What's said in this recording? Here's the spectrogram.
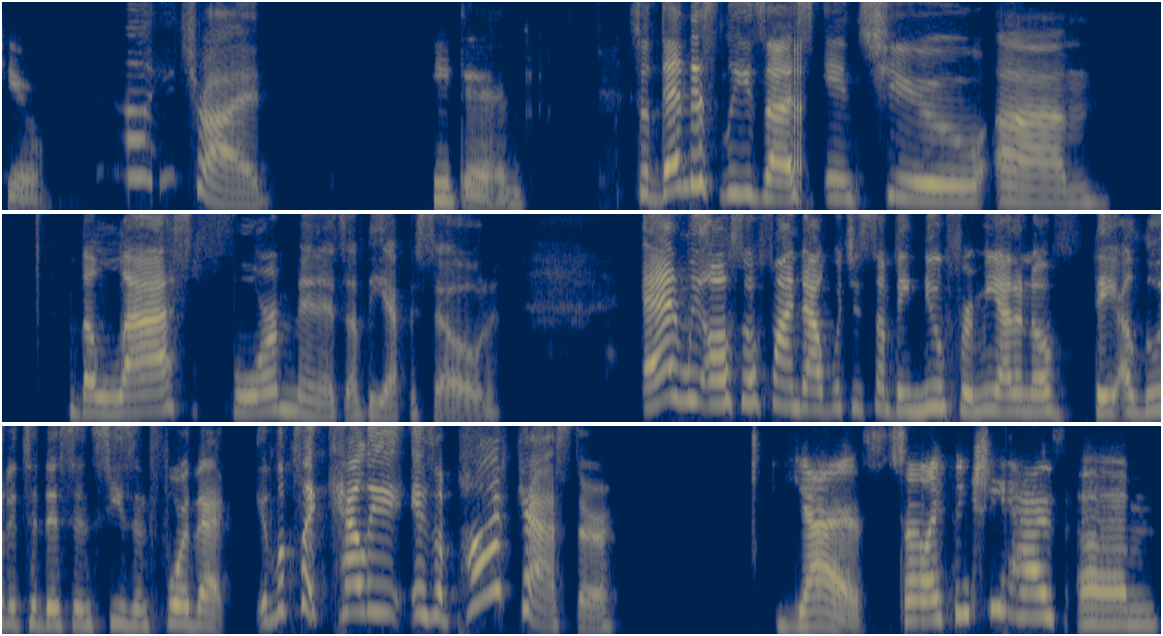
cute. Oh, he tried. He did. So then this leads us into um the last four minutes of the episode. And we also find out, which is something new for me. I don't know if they alluded to this in season four, that it looks like Kelly is a podcaster. Yes. So I think she has um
